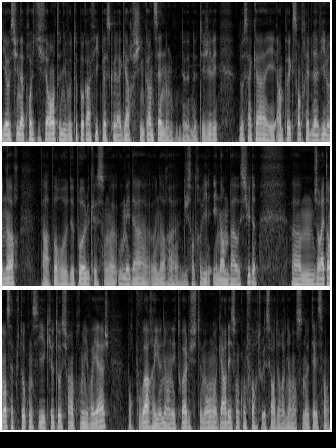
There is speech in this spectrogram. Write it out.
Il y a aussi une approche différente au niveau topographique parce que la gare Shinkansen, donc de, TGV d'Osaka, est un peu excentrée de la ville au nord par rapport aux deux pôles que sont euh, Umeda au nord du centre-ville et Namba au sud. Euh, j'aurais tendance à plutôt conseiller Kyoto sur un premier voyage pour pouvoir rayonner en étoile, justement, garder son confort tous les soirs de revenir dans son hôtel sans,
